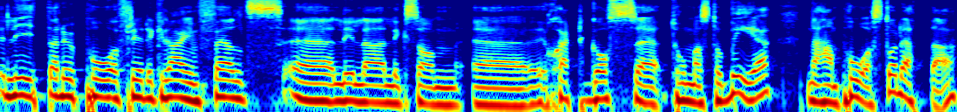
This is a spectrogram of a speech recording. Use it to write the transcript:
Litar du på Fredrik Reinfeldts eh, lilla liksom, eh, stjärtgosse Thomas Tobé när han påstår detta?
